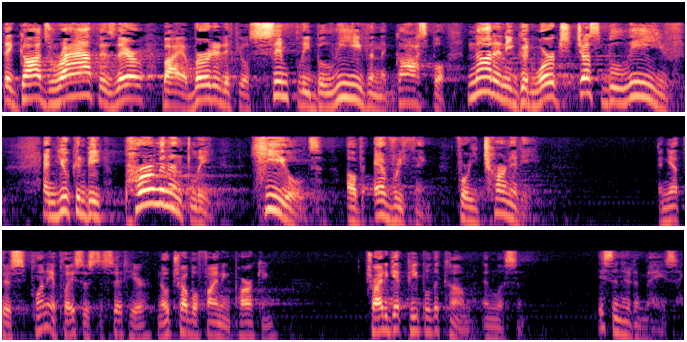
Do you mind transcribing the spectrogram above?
that God's wrath is thereby averted if you'll simply believe in the gospel. Not any good works, just believe and you can be permanently healed of everything for eternity. And yet there's plenty of places to sit here, no trouble finding parking. Try to get people to come and listen. Isn't it amazing?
